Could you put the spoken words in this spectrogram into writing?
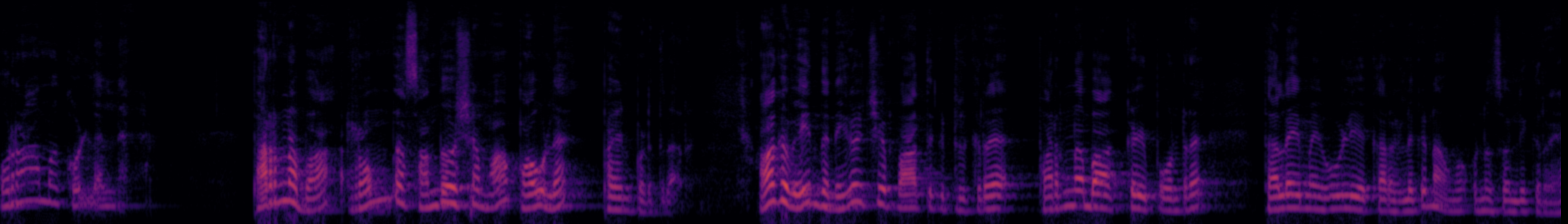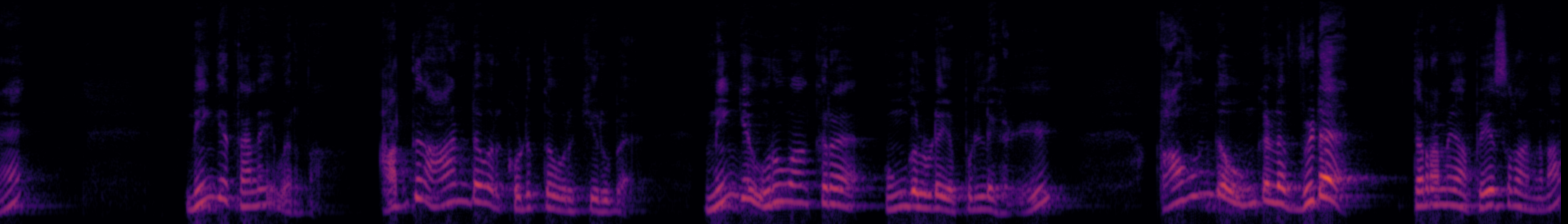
பொறாம கொள்ளல பர்ணபா ரொம்ப சந்தோஷமாக பவுலை பயன்படுத்துகிறார் ஆகவே இந்த நிகழ்ச்சியை பார்த்துக்கிட்டு இருக்கிற பர்ணபாக்கள் போன்ற தலைமை ஊழியக்காரர்களுக்கு நான் ஒன்று சொல்லிக்கிறேன். நீங்கள் தலைவர் தான். அது ஆண்டவர் கொடுத்த ஒரு கிருபை. நீங்கள் உருவாக்குற உங்களுடைய பிள்ளைகள் அவங்க உங்களை விட திறமையாக பேசுகிறாங்கன்னா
